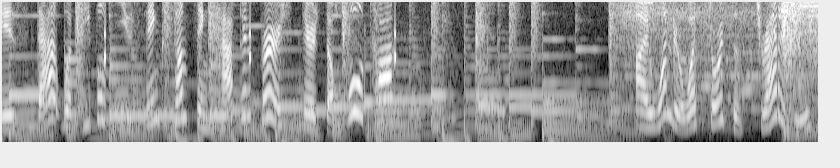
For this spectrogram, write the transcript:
Is that what people... You think something happened first, there's the whole talk... I wonder what sorts of strategies...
